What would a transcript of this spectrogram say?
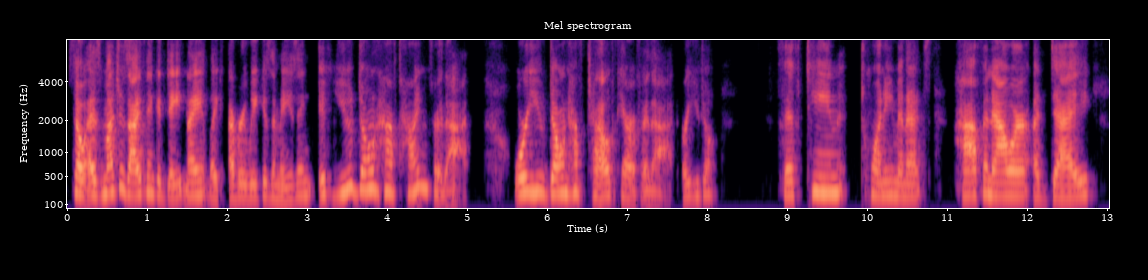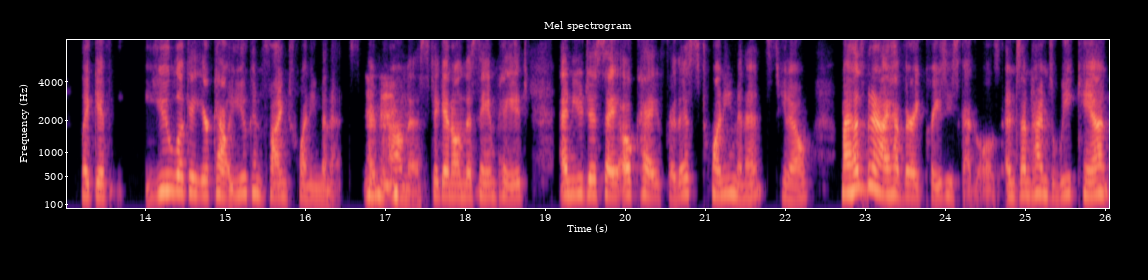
so as much as i think a date night like every week is amazing if you don't have time for that or you don't have childcare for that or you don't 15 20 minutes half an hour a day like if you look at your count you can find 20 minutes mm-hmm. I promise, to get on the same page. And you just say, okay, for this 20 minutes, you know, my husband and I have very crazy schedules. And sometimes we can't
